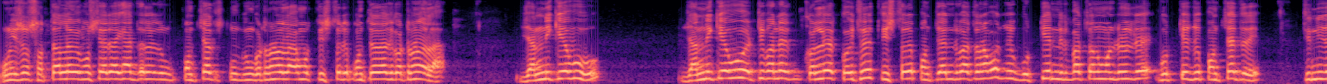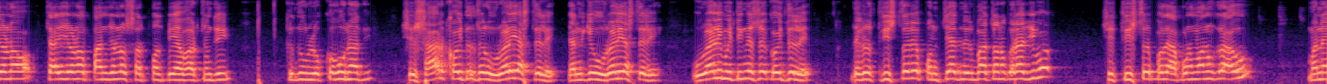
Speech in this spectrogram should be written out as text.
ଉଣେଇଶହ ସତାନବେ ମସିହାରେ ଆଜ୍ଞା ଯେତେବେଳେ ପଞ୍ଚାୟତ ଗଠନ ହେଲା ଆମର ତ୍ରିସ୍ତରୀୟ ପଞ୍ଚାୟତ ରାଜ ଗଠନ ହେଲା ଜାନିକି ବାବୁ ଜାନିକି ବାବୁ ଏଠି ମାନେ କଲେ କହିଥିଲେ ତ୍ରିସ୍ତରୀୟ ପଞ୍ଚାୟତ ନିର୍ବାଚନ ହେବ ଯେଉଁ ଗୋଟିଏ ନିର୍ବାଚନ ମଣ୍ଡଳୀରେ ଗୋଟିଏ ଯେଉଁ ପଞ୍ଚାୟତରେ ତିନି ଜଣ ଚାରି ଜଣ ପାଞ୍ଚ ଜଣ ସରପଞ୍ଚ ପାଇଁ ବାହାରୁଛନ୍ତି କିନ୍ତୁ ଲୋକ ହେଉନାହାନ୍ତି ସେ ସାର୍ କହିଥିଲେ ଥରେ ଉରାଳି ଆସିଥିଲେ ଜାନିକି ଉରାଳି ଆସିଥିଲେ ଉରାଳି ମିଟିଂରେ ସେ କହିଥିଲେ ଦେଖ ତ୍ରିସ୍ତରୀୟ ପଞ୍ଚାୟତ ନିର୍ବାଚନ କରାଯିବ ସେ ତ୍ରିସ୍ତରୀୟ ପଞ୍ଚାୟତ ଆପଣମାନଙ୍କୁ ଆଉ ମାନେ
